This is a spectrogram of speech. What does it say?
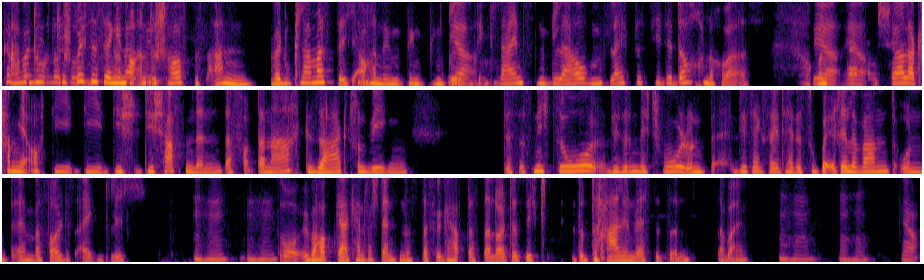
Kannst Aber du, du sprichst so es ja genau an, du schaust es an, weil du klammerst dich auch an den, den, den, ja. den kleinsten Glauben. Vielleicht passiert dir doch noch was. Und ja, ja. Sherlock haben ja auch die, die, die, die Schaffenden davon, danach gesagt, von wegen, das ist nicht so, die sind nicht schwul und die Sexualität ist super irrelevant und ähm, was soll das eigentlich? Mhm, mh. So überhaupt gar kein Verständnis dafür gehabt, dass da Leute sich total invested sind dabei. Mhm, mh. Ja.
